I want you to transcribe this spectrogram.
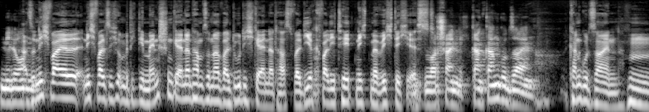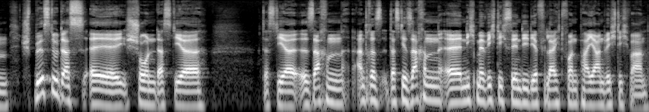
Millionen. Also nicht weil nicht weil sich unbedingt die Menschen geändert haben, sondern weil du dich geändert hast, weil dir Qualität nicht mehr wichtig ist. Wahrscheinlich kann kann gut sein. Kann gut sein. Hm. Spürst du das äh, schon, dass dir dass dir äh, Sachen anderes, dass dir Sachen äh, nicht mehr wichtig sind, die dir vielleicht vor ein paar Jahren wichtig waren?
